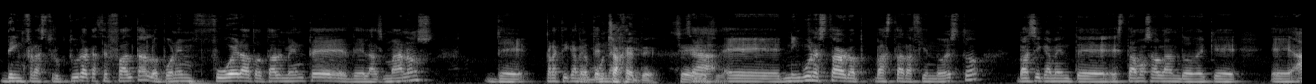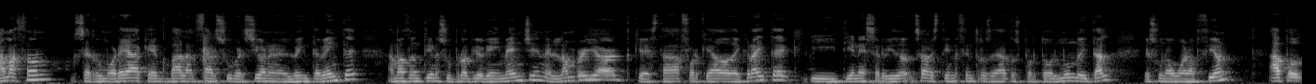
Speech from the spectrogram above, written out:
de infraestructura que hace falta lo ponen fuera totalmente de las manos de prácticamente mucha gente. o sea, eh, ninguna startup va a estar haciendo esto. Básicamente estamos hablando de que eh, Amazon se rumorea que va a lanzar su versión en el 2020. Amazon tiene su propio game engine, el Lumberyard, que está forqueado de Crytek y tiene servidor, sabes, tiene centros de datos por todo el mundo y tal. Es una buena opción. Apple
